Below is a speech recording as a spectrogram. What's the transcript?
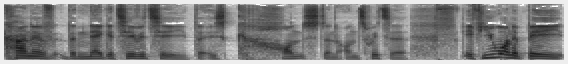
kind of the negativity that is constant on Twitter. If you want to be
